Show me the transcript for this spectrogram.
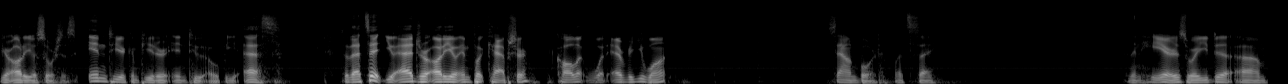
your audio sources into your computer into OBS. So that's it. You add your audio input capture, call it whatever you want. Soundboard, let's say. And then here's where you um,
